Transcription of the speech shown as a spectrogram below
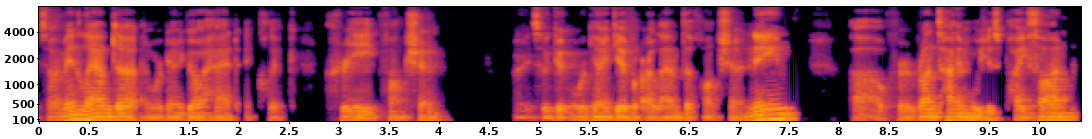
Right, so I'm in Lambda and we're going to go ahead and click create function. All right, so we're going to give our Lambda function a name. Uh, for runtime, we use Python.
